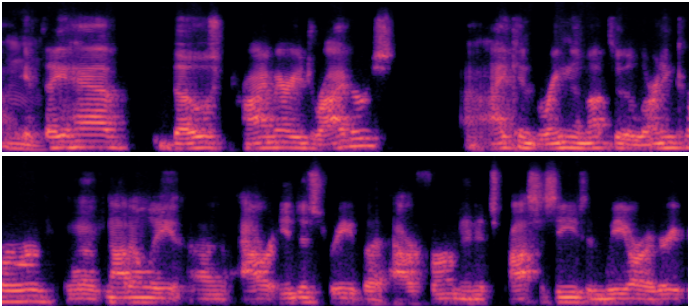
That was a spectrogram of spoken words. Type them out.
Uh, If they have those primary drivers, uh, I can bring them up to the learning curve of not only uh, our industry, but our firm and its processes. And we are a very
